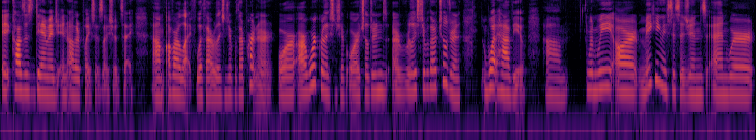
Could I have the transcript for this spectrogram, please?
it causes damage in other places i should say um, of our life with our relationship with our partner or our work relationship or our children's our relationship with our children what have you. Um, when we are making these decisions and we're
